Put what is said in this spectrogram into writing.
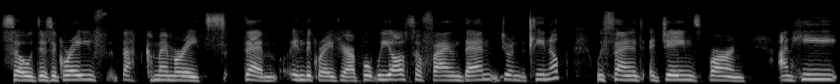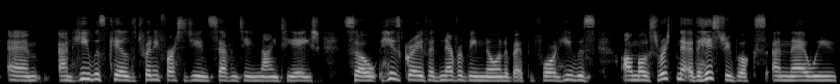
So there's a grave that commemorates them in the graveyard. But we also found then, during the cleanup, we found a James Byrne. And he, um, and he was killed the 21st of June 1798. So his grave had never been known about before. And he was almost written out of the history books. And now we,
